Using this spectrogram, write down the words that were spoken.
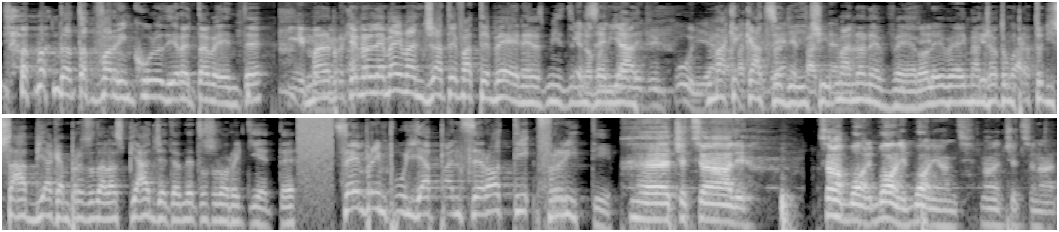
ti ha mandato a fare in culo direttamente. Sì, Ma perché fa? non le hai mai mangiate fatte bene? Mi, miseria- Puglia. Ma che cazzo bene, dici? Ma male. non è vero. Sì, Le hai mangiato un piatto di sabbia che hanno preso dalla spiaggia e ti hanno detto sulle orecchiette. Sempre in Puglia, panzerotti fritti. Eh, eccezionali. Sono buoni, buoni, buoni, anzi, non eccezionali.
